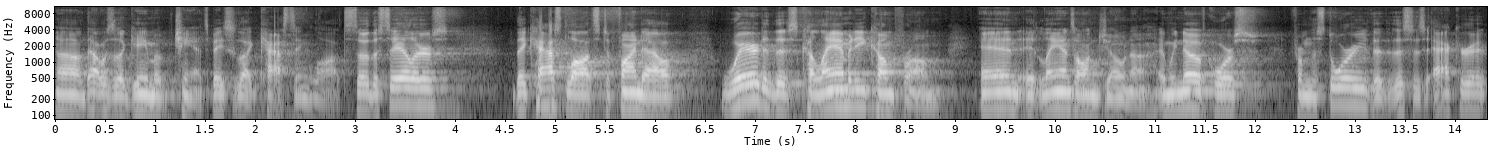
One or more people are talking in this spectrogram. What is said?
uh, that was a game of chance, basically like casting lots. So the sailors, they cast lots to find out where did this calamity come from? And it lands on Jonah. And we know, of course, from the story that this is accurate.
